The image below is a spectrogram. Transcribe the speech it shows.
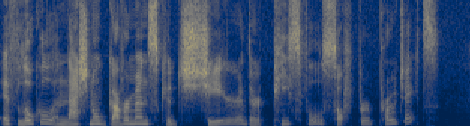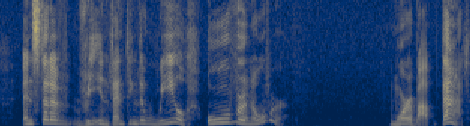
if local and national governments could share their peaceful software projects? Instead of reinventing the wheel over and over. More about that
